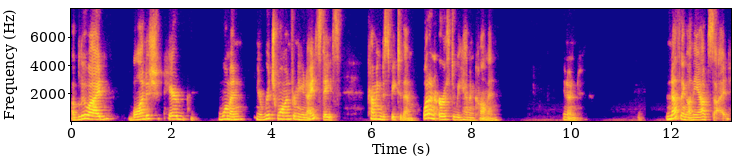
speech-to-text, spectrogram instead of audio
a blue-eyed blondish haired woman you know rich woman from the united states coming to speak to them. What on earth do we have in common? You know nothing on the outside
